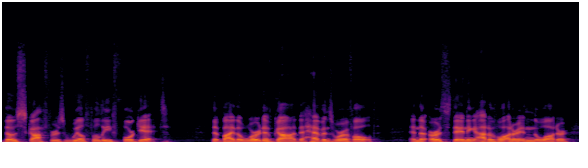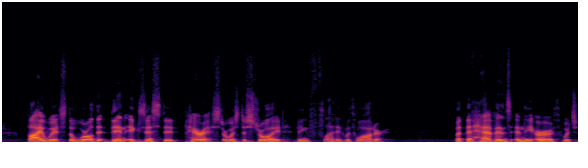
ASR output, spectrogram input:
those scoffers willfully forget that by the word of God the heavens were of old, and the earth standing out of water in the water, by which the world that then existed perished or was destroyed, being flooded with water. But the heavens and the earth, which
